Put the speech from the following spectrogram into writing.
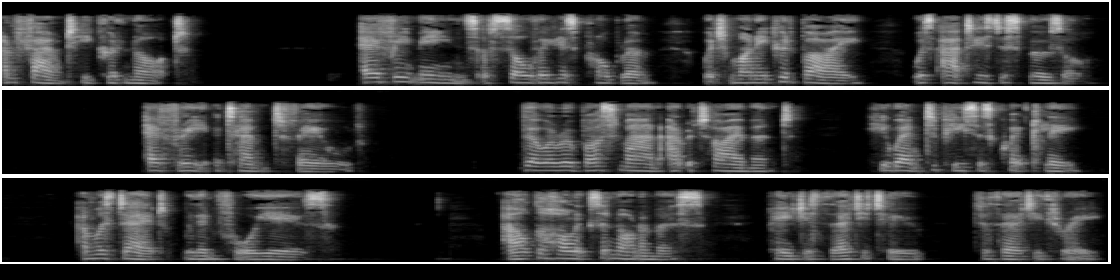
and found he could not. Every means of solving his problem which money could buy was at his disposal. Every attempt failed. Though a robust man at retirement, he went to pieces quickly and was dead within four years. Alcoholics Anonymous, pages 32 to 33.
